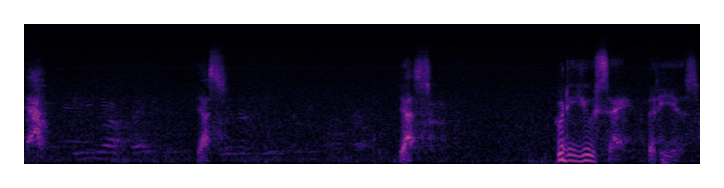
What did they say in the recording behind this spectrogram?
Yeah. Yes. Yes. Who do you say that he is?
